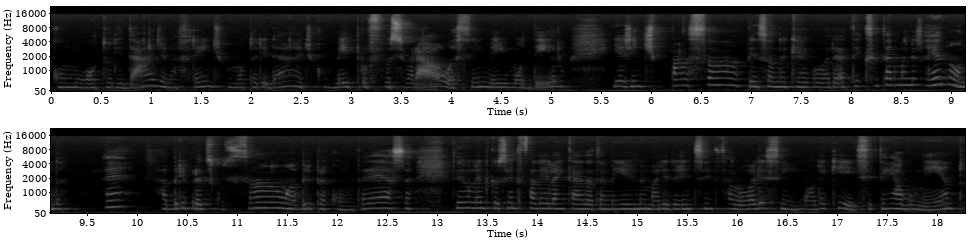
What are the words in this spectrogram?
como autoridade na frente, como autoridade, como meio profissional, assim, meio modelo, e a gente passa pensando aqui agora, até que sentar numa mesa redonda, né? Abrir para discussão, abrir para conversa. Então eu lembro que eu sempre falei lá em casa também, eu e meu marido, a gente sempre falou, olha assim, olha aqui, se tem argumento,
